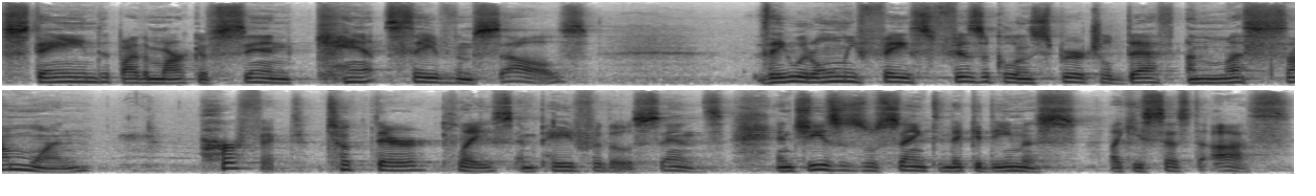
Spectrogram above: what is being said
stained by the mark of sin can't save themselves, they would only face physical and spiritual death unless someone perfect took their place and paid for those sins. And Jesus was saying to Nicodemus, like he says to us,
